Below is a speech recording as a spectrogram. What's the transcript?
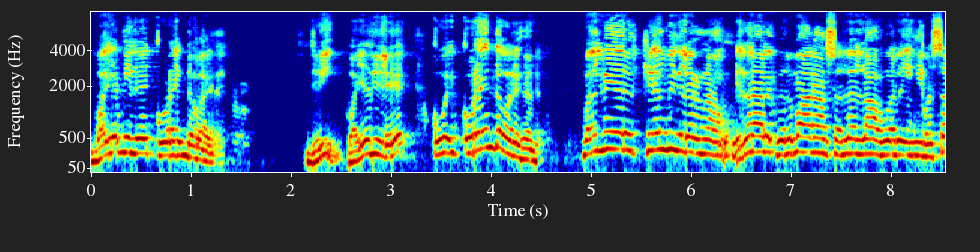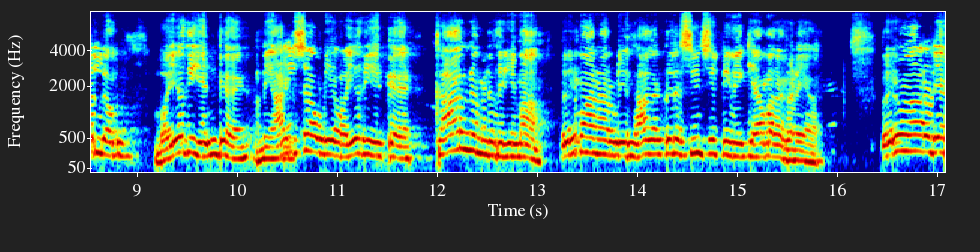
வயதிலே குறைந்தவர்கள். ஜி வயதிலே குறைந்தவர்கள். பல்வேறு கேள்விகள் எழலாம் எதனால பெருமானா செல்லல்லாஹு அலைஹி வசல்லம் வயது எங்க? அன்னை ஆயிஷாவுடைய வயது எங்க? காரணம் என்ன தெரியுமா? பெருமானாருடைய காலத்துல சிசிடிவி கேமரா கிடையாது. பெருமானாருடைய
